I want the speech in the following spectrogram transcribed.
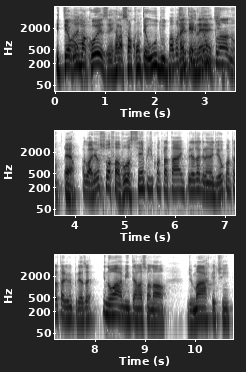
E ter Pode. alguma coisa em relação a conteúdo Mas você na internet. tem que ter um plano. É. Agora, eu sou a favor sempre de contratar empresa grande. Eu contrataria uma empresa enorme, internacional, de marketing,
